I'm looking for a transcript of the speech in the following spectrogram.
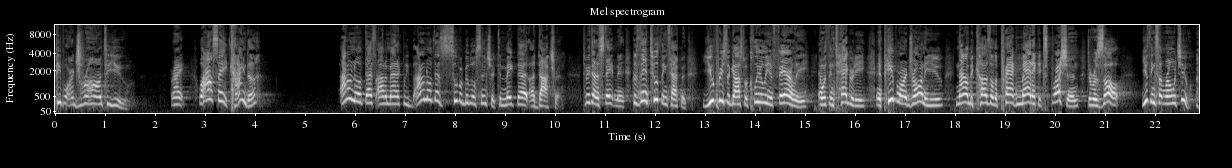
people are drawn to you. Right? Well, I'll say kinda. I don't know if that's automatically, I don't know if that's super bibliocentric to make that a doctrine to make that a statement, because then two things happen. You preach the gospel clearly and fairly and with integrity, and if people aren't drawn to you, now because of the pragmatic expression, the result, you think something wrong with you.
